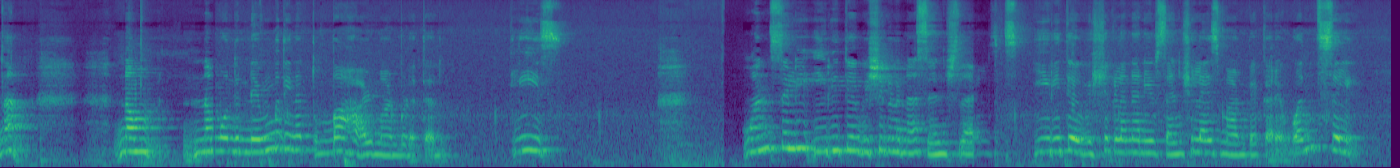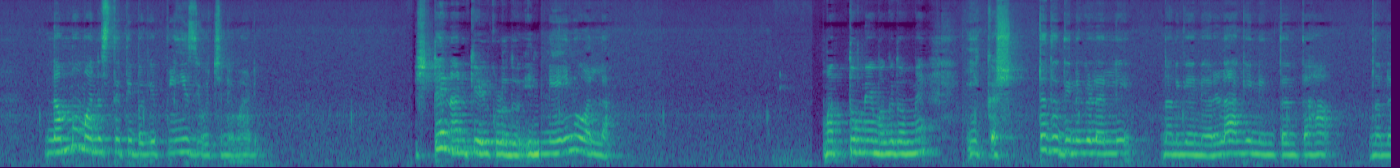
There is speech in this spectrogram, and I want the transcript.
ನಮ್ ನಮ್ಮ ನಮ್ಮೊಂದು ನೆಮ್ಮದಿನ ತುಂಬಾ ಹಾಳು ಮಾಡಿಬಿಡುತ್ತೆ ಅದು. ಪ್ಲೀಸ್. ಒಂದ್ಸಲಿ ಈ ರೀತಿಯ ವಿಷಯಗಳನ್ನ ಸೆನ್ಸ್ ಈ ರೀತಿಯ ವಿಷಯಗಳನ್ನ ನೀವು ಸೆನ್ಷಲೈಸ್ ಮಾಡಬೇಕಾದ್ರೆ ಒಂದ್ಸಲಿ ನಮ್ಮ ಮನಸ್ಥಿತಿ ಬಗ್ಗೆ ಪ್ಲೀಸ್ ಯೋಚನೆ ಮಾಡಿ. ಇಷ್ಟೇ ನಾನು ಕೇಳ್ಕೊಳ್ಳೋದು ಇನ್ನು ಇನ್ನೇನೂ ಅಲ್ಲ. ಮತ್ತೊಮ್ಮೆ ಮಗದೊಮ್ಮೆ, ಈ ಕಷ್ಟದ ದಿನಗಳಲ್ಲಿ ನನಗೆ ನೆರಳಾಗಿ ನಿಂತಹ ನನ್ನ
